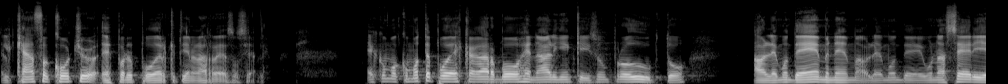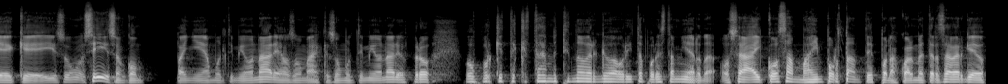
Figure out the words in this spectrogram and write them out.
El cancel culture es por el poder que tienen las redes sociales. Es como, ¿cómo te puedes cagar vos en alguien que hizo un producto? Hablemos de Eminem, hablemos de una serie que hizo... Sí, son compañías multimillonarias o son más que son multimillonarios, pero ¿vos por qué te estás metiendo a vergueo ahorita por esta mierda? O sea, hay cosas más importantes por las cuales meterse a vergueo.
